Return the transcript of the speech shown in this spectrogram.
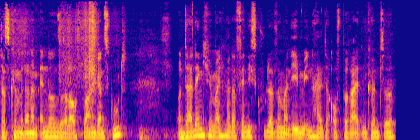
das können wir dann am Ende unserer Laufbahn ganz gut. Und da denke ich mir manchmal, da fände ich es cooler, wenn man eben Inhalte aufbereiten könnte,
